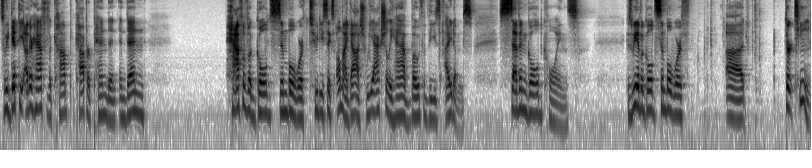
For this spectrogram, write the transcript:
So we get the other half of a copper pendant and then half of a gold symbol worth 2d6. Oh my gosh, we actually have both of these items. Seven gold coins. Because we have a gold symbol worth uh, 13.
